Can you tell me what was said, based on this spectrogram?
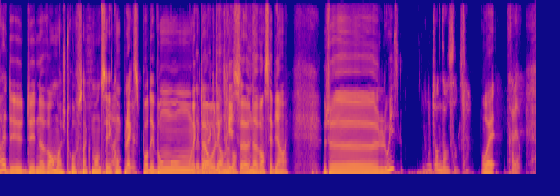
Ouais, dès, dès 9 ans, moi je trouve 5 mondes, c'est Ouais. complexe pour des bons Pour des lecteurs bons ou lecteurs, 9 ans, lectrices. ça euh, passe. 9 ans, c'est bien, ouais. Je. Louise? On tourne dans ce sens-là. Ouais, Très bien.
